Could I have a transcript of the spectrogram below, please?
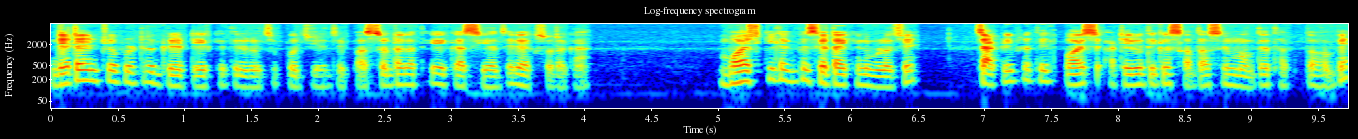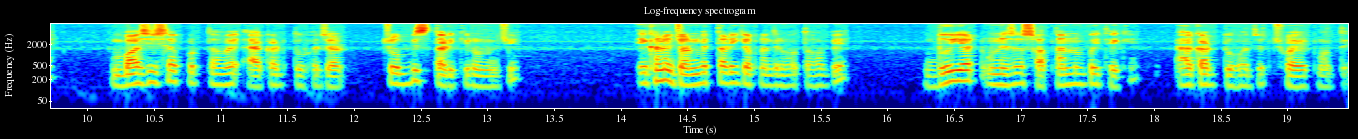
ডেটা এন্ট্রি অপারেটার গ্রেড এর ক্ষেত্রে রয়েছে পঁচিশ হাজার পাঁচশো টাকা থেকে একাশি হাজার একশো টাকা। বয়স কী লাগবে সেটা এখানে বলেছে। চাকরি প্রার্থীর বয়স আঠেরো থেকে সাতাশের মধ্যে থাকতে হবে। বয়স হিসাব করতে হবে এক আট দু হাজার চব্বিশ তারিখের অনুযায়ী। এখানে জন্মের তারিখ আপনাদের হতে হবে দুই আট উনিশশো সাতানব্বই থেকে এক আট দু হাজার ছয়ের মধ্যে।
